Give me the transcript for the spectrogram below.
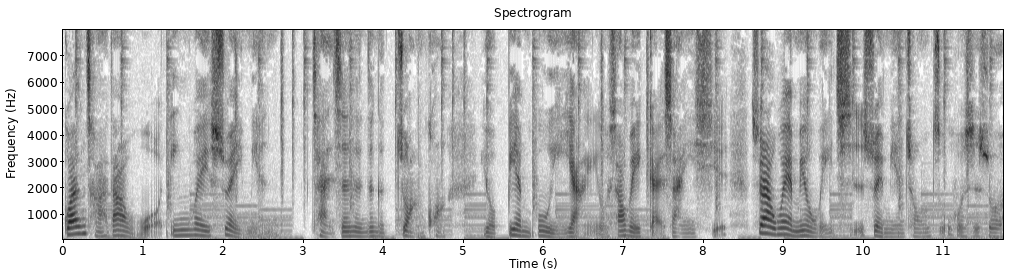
观察到，我因为睡眠产生的那个状况有变不一样，有稍微改善一些。虽然我也没有维持睡眠充足，或是说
